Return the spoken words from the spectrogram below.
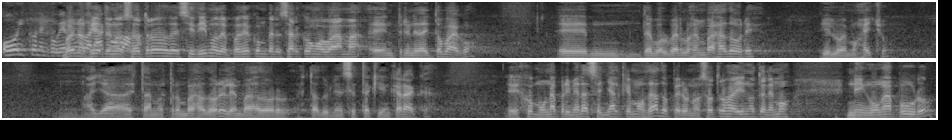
hoy con el gobierno bueno, de Barack fíjate, nosotros decidimos, después de conversar con Obama en Trinidad y Tobago, em, devolver los embajadores y lo hemos hecho. Allá está nuestro embajador, el embajador estadounidense está aquí en Caracas. Es como una primera señal que hemos dado, pero nosotros ahí no tenemos ningún apuro,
